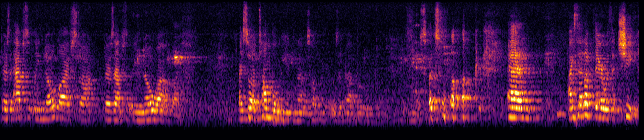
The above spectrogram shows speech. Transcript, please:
there's absolutely no livestock, there's absolutely no wildlife. I saw a tumbleweed and I was hoping it was a baboon. No Such luck. And I sat up there with a chief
